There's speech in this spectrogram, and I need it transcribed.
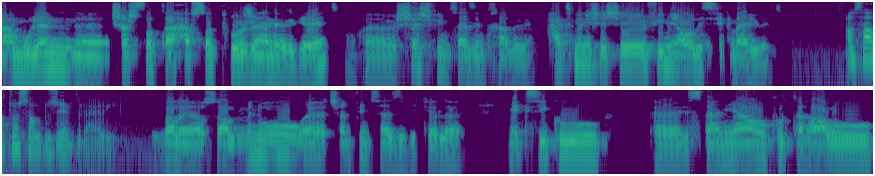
معمولەن شەش سەد تا حەفت سەد پرۆژە ئەنرگەێت و شەش فیلمسازی ئنتخاب ئەێت حەتمەنیش ئەشێ فیلمی ئەوەڵی سینمایی بێت. ئەو ساڵ تۆش هەڵبژێردراوی؟ بەڵێ ئەو ساڵ من و چەند فیلمسازی دیکە لە مکسیک و ئیسپانیا و پورتەغاڵ و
